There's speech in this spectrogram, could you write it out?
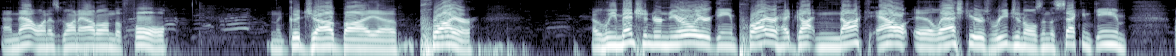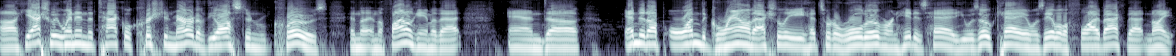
and that one has gone out on the full. And a good job by uh, Pryor. As we mentioned in the earlier game, Pryor had gotten knocked out uh, last year's regionals in the second game. Uh, he actually went in to tackle Christian Merritt of the Austin Crows in the in the final game of that, and uh, ended up on the ground. Actually, had sort of rolled over and hit his head. He was okay and was able to fly back that night.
